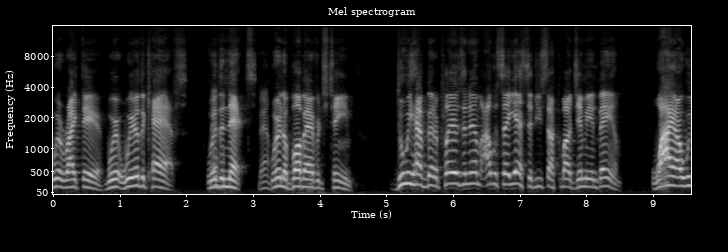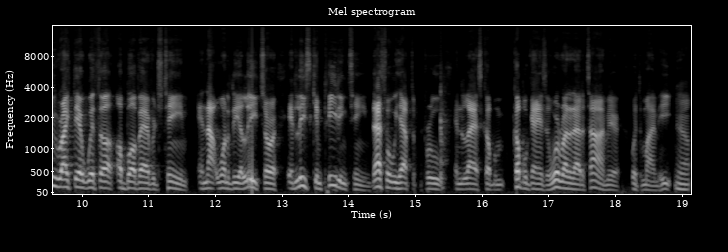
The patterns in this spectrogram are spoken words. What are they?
we're right there. We're we're the Cavs. We're Yeah. the Nets. Yeah. We're an above average team. Do we have better players than them? I would say yes. If you talk about Jimmy and Bam, why are we right there with a above average team and not one of the elites or at least competing team? That's what we have to prove in the last couple couple games, and we're running out of time here with the Miami Heat. Yeah.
